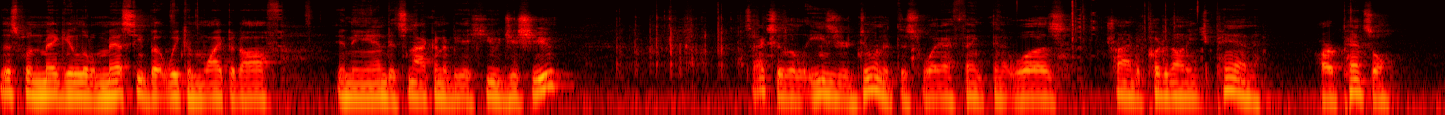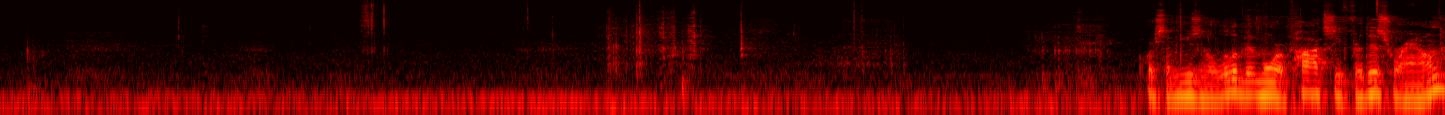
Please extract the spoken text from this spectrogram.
This one may get a little messy, but we can wipe it off in the end. It's not going to be a huge issue. It's actually a little easier doing it this way, I think, than it was trying to put it on each pen or pencil. Of course, I'm using a little bit more epoxy for this round,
